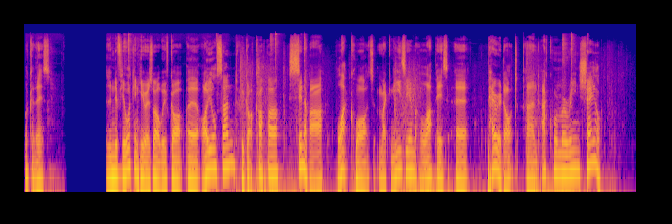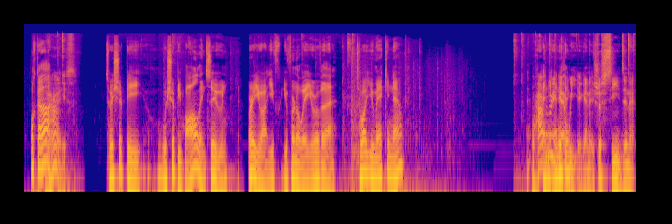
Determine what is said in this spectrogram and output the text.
Look at this. And if you're looking here as well, we've got uh, oil sand, we've got copper, cinnabar, black quartz, magnesium, lapis, uh, peridot, and aquamarine shale. Look at that. Nice. So we should be we should be balling soon. Where are you at? You've you've run away. You're over there. So what are you making now? Well, how do Any- we anything? get wheat again? It's just seeds, isn't it?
